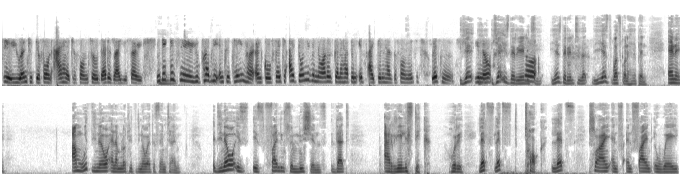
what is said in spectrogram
say you went with your phone, I had your phone, so that is why you're sorry. You take this say you probably entertain her and go fetch. I don't even know what was gonna happen if I didn't have the phone with with me. Here, you know. here is the reality. So- here's the reality that here's what's gonna happen, and uh, I'm with Dineo and I'm not with Dineo at the same time. Dineo is is finding solutions that are realistic. Hore, let's let's talk. Let's try and and find a way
